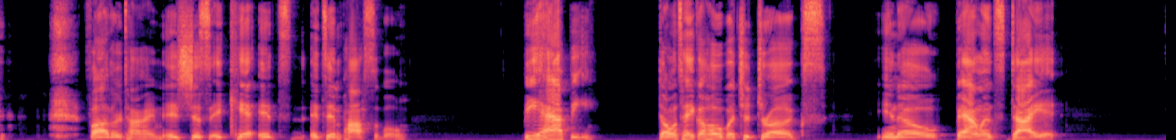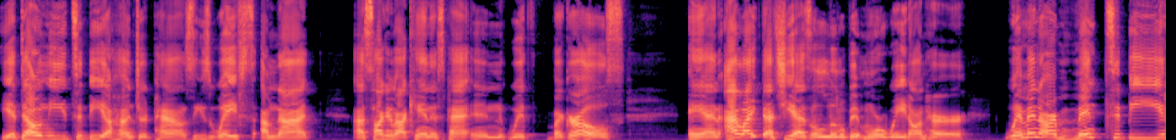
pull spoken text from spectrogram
father time. It's just, it can't, it's, it's impossible. Be happy. Don't take a whole bunch of drugs. You know, balanced diet. You don't need to be a hundred pounds. These waifs, I'm not, I was talking about Candice Patton with my girls, and I like that she has a little bit more weight on her. Women are meant to be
